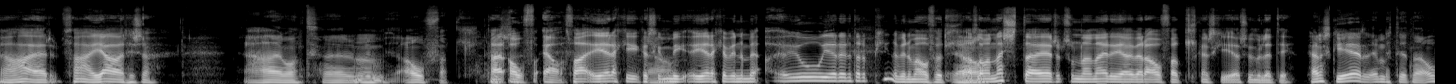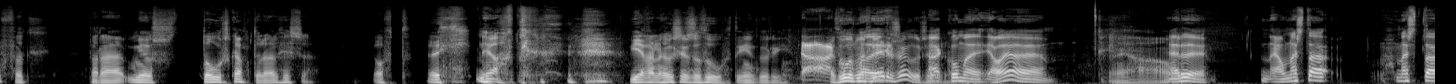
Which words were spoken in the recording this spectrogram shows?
Já, það er, það er jáðar hissa. Já, það er vont, það er mm. áfall Það er áf, já, það er ekki, kannski, mikið- ég er ekki að vinna með, jú, ég er reyndar að pína að vinna með áföll. Já. Allavega næsta er svona nærði að vera áfall, kannski, að sumuleiti. kannski er einmitt þetta áfall bara mjög stór skamtur af hissa oft Já, ég fann að hugsa eins og þú þetta gengur í já þú ert með fleiri sögur segirðu? komaði, já, já, já. já, Herðu, já, næsta, næsta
